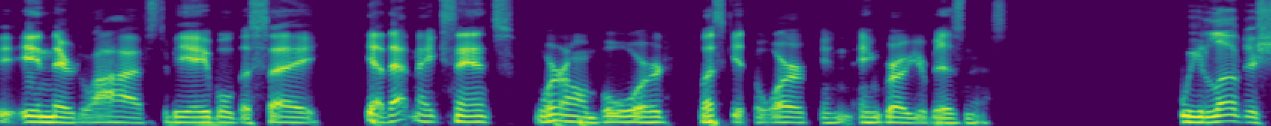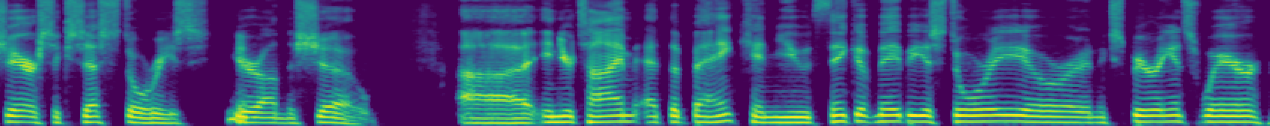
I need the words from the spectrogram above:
in their lives to be able to say, yeah, that makes sense. We're on board. Let's get to work and, and grow your business. We love to share success stories here on the show. Uh, in your time at the bank, can you think of maybe a story or an experience where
